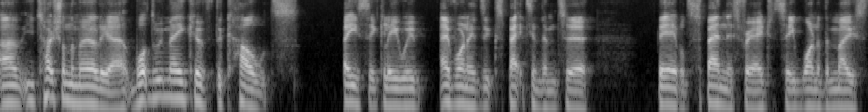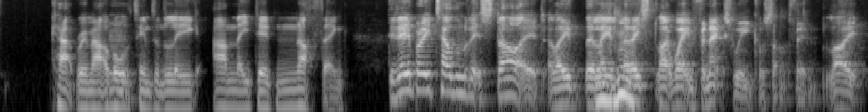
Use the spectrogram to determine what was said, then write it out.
Uh, you touched on them earlier. What do we make of the Colts? Basically, we everyone is expecting them to be able to spend this free agency, one of the most cap room out of all Mm. the teams in the league, and they did nothing. Did anybody tell them that it started? Are they, are they, are they like waiting for next week or something? Like,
